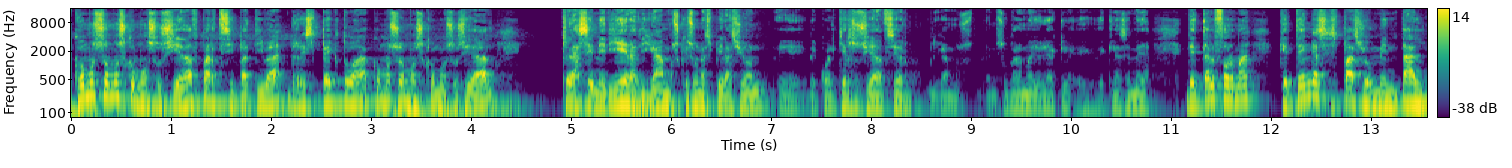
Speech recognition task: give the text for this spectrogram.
cómo somos como sociedad participativa respecto a cómo somos como sociedad clase mediera, digamos, que es una aspiración eh, de cualquier sociedad ser, digamos, en su gran mayoría de clase media, de tal forma que tengas espacio mental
